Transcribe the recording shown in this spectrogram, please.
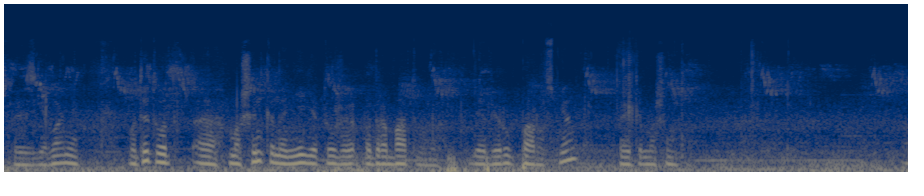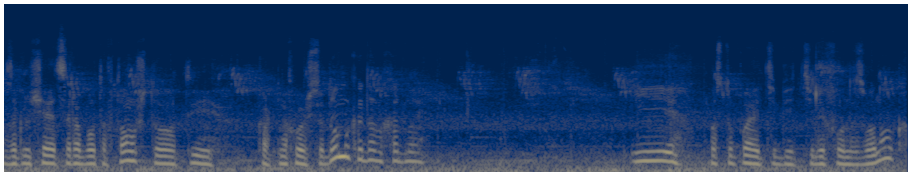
что из Германии. Вот эта вот э, машинка, на ней я тоже подрабатываю. Я беру пару смен на этой машинке. Заключается работа в том, что ты как находишься дома, когда выходной, и поступает тебе телефонный звонок.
